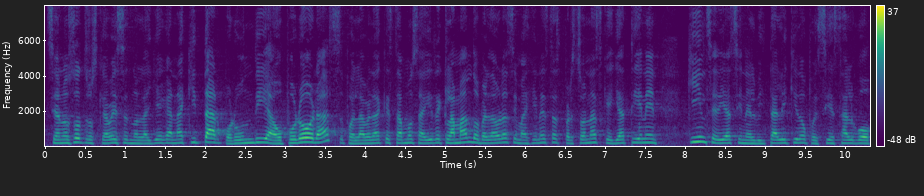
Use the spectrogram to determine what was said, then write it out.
Si a nosotros que a veces nos la llegan a quitar por un día o por horas, pues la verdad que estamos ahí reclamando, ¿verdad? Ahora se imagina estas personas que ya tienen 15 días sin el vital líquido, pues sí es algo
